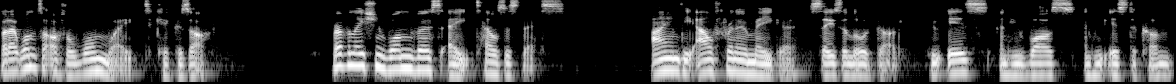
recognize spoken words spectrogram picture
but I want to offer one way to kick us off. Revelation 1 verse 8 tells us this I am the Alpha and Omega, says the Lord God, who is, and who was, and who is to come,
